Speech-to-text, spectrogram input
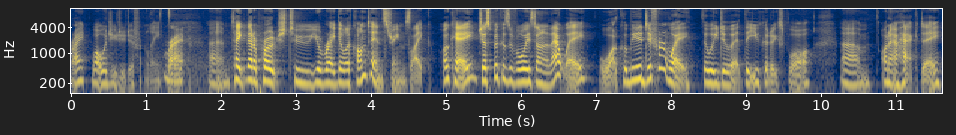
right? What would you do differently? Right. Um, take that approach to your regular content streams like okay just because we've always done it that way what could be a different way that we do it that you could explore um, on our hack day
